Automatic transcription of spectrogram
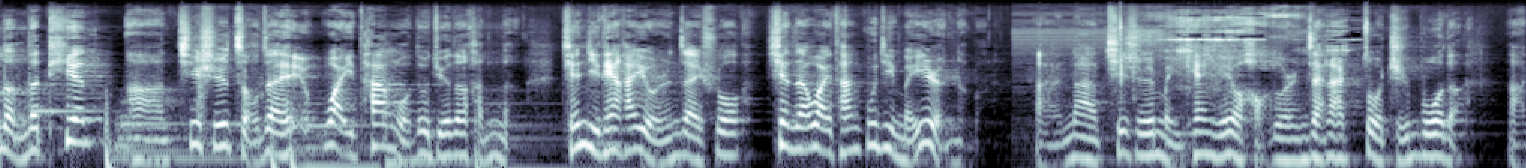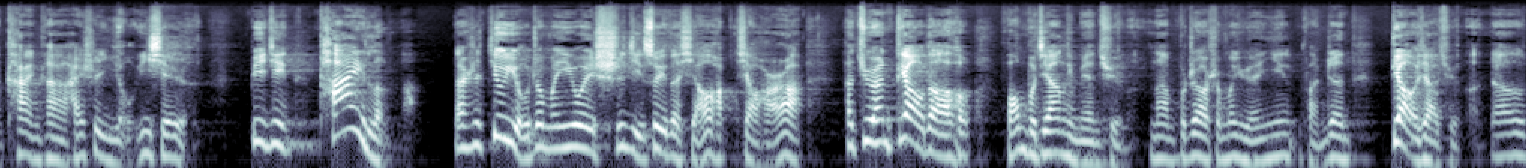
冷的天啊，其实走在外滩我都觉得很冷。前几天还有人在说，现在外滩估计没人了吧？啊，那其实每天也有好多人在那做直播的啊，看一看还是有一些人。毕竟太冷了，但是就有这么一位十几岁的小孩小孩啊，他居然掉到黄浦江里面去了。那不知道什么原因，反正掉下去了，然后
